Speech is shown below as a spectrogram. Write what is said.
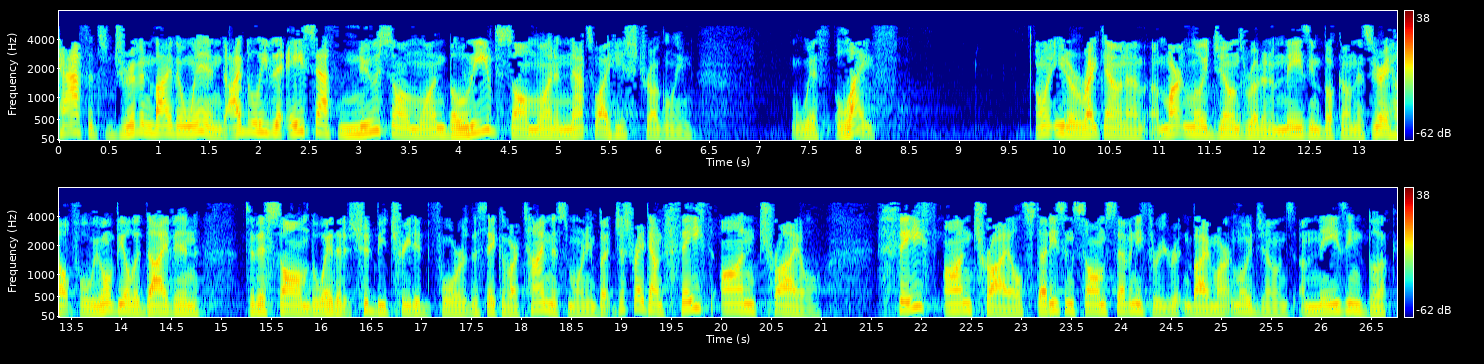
chaff that's driven by the wind. I believe that Asaph knew Psalm 1, believed Psalm 1, and that's why he's struggling with life. I want you to write down, uh, uh, Martyn Lloyd-Jones wrote an amazing book on this, very helpful. We won't be able to dive in to this psalm the way that it should be treated for the sake of our time this morning, but just write down Faith on Trial. Faith on Trial, Studies in Psalm 73, written by Martyn Lloyd-Jones. Amazing book.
